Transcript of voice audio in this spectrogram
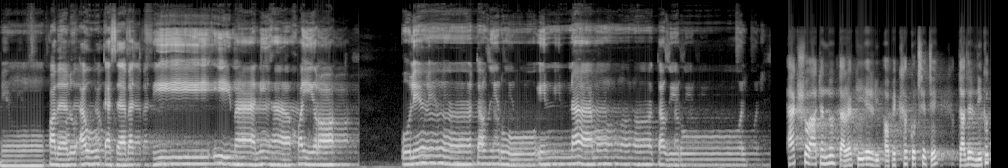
من قبل أو كسبت في إيمانها خيرا قل انتظروا إنا منتظرون একশো আটান্ন তারা কি এর অপেক্ষা করছে যে তাদের নিকট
